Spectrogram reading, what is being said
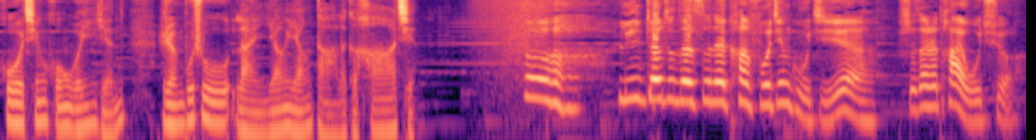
霍青红闻言，忍不住懒洋洋打了个哈欠。啊，林昭正在寺内看佛经古籍，实在是太无趣了。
